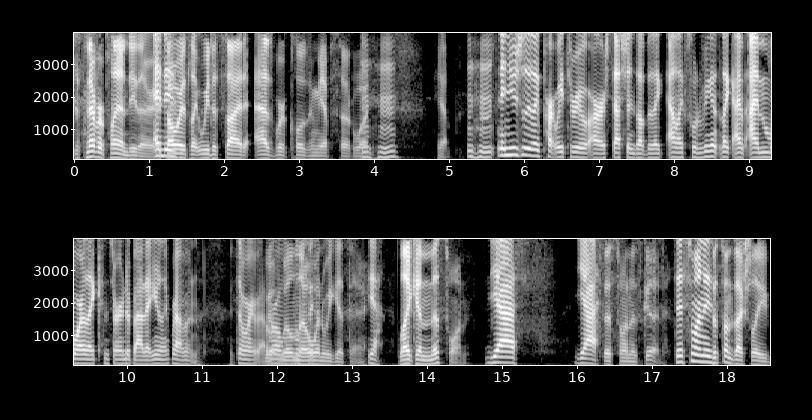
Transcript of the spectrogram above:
It's never planned either. And it's is- always like we decide as we're closing the episode what. Mm-hmm. Yep. And usually like partway through our sessions I'll be like, "Alex, what are we to like I'm I'm more like concerned about it." And you're like, "Robin, don't worry about it. We'll, we'll know fi- when we get there. Yeah. Like in this one. Yes. Yes. This one is good. This one is This one's actually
